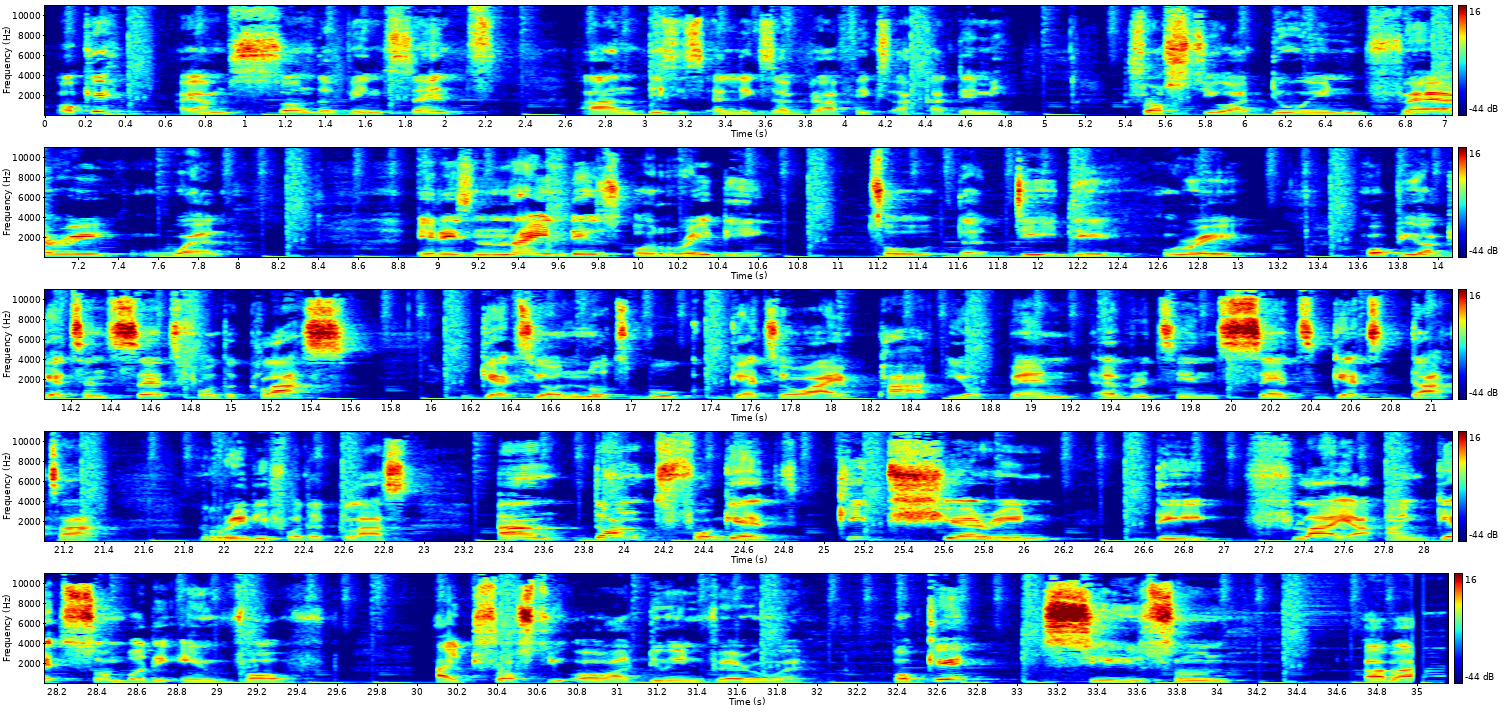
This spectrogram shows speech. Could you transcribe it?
Okay, I am Sunday Vincent, and this is Alexa Graphics Academy. Trust you are doing very well. It is nine days already to the D Day. Hooray! Hope you are getting set for the class. Get your notebook, get your iPad, your pen, everything set. Get data ready for the class and don't forget, keep sharing the flyer and get somebody involved. I trust you all are doing very well. Okay, see you soon. Bye bye.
